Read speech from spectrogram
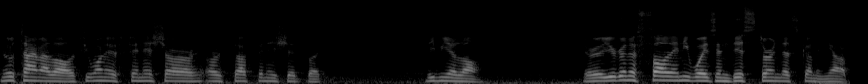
No time at all. If you want to finish our, our stuff, finish it, but leave me alone. You're, you're gonna fall anyways in this turn that's coming up.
